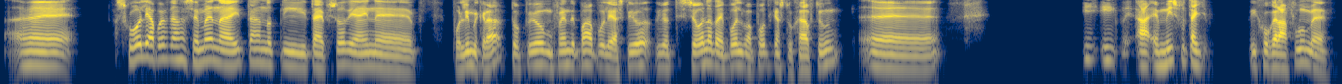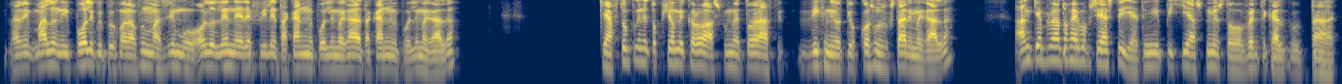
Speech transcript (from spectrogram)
Ε, σχόλια που έφτασαν σε μένα ήταν ότι τα επεισόδια είναι πολύ μικρά, το οποίο μου φαίνεται πάρα πολύ αστείο, διότι σε όλα τα υπόλοιπα podcast του Halftone, ε, η- η- α, εμείς που τα ηχογραφούμε, δηλαδή μάλλον οι υπόλοιποι που ηχογραφούν μαζί μου, όλο λένε ρε φίλε τα κάνουμε πολύ μεγάλα, τα κάνουμε πολύ μεγάλα. Και αυτό που είναι το πιο μικρό, ας πούμε, τώρα δείχνει ότι ο κόσμος γουστάρει μεγάλα. Αν και πρέπει να το είχα υποψιαστεί, γιατί π.χ. ας πούμε στο Vertical που τα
